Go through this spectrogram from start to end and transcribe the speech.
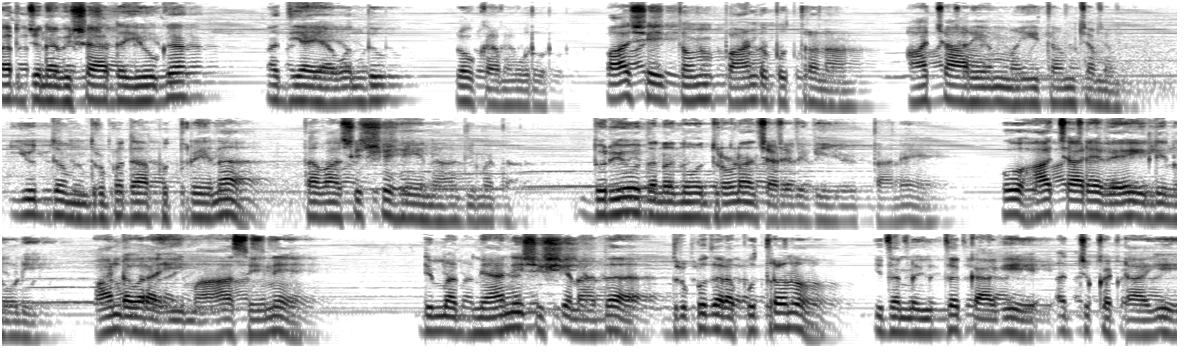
ಅರ್ಜುನ ವಿಷಾದ ಯೋಗ ಅಧ್ಯಾಯ ಒಂದು, ಶ್ಲೋಕ ಮೂರು. ಪಾಶೈತಂ ಪಾಂಡುಪುತ್ರನ ಆಚಾರ್ಯಂ ಮಯಿತಂ ಚಮು ಯುದ್ಧಂ ದೃಪದ ಪುತ್ರೇನ ತವ ಶಿಷ್ಯಹೇನ ದಿಮತ ದುರ್ಯೋಧನನು ದ್ರೋಣಾಚಾರ್ಯರಿಗೆ ಹೇಳುತ್ತಾನೆ, ಓ ಆಚಾರ್ಯರೇ ಇಲ್ಲಿ ನೋಡಿ, ಪಾಂಡವರ ಈ ಮಹಾಸೇನೆ, ನಿಮ್ಮ ಜ್ಞಾನಿ ಶಿಷ್ಯನಾದ ದೃಪದರ ಪುತ್ರನು ಇದನ್ನು ಯುದ್ಧಕ್ಕಾಗಿ ಅಚ್ಚುಕಟ್ಟಾಗಿ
